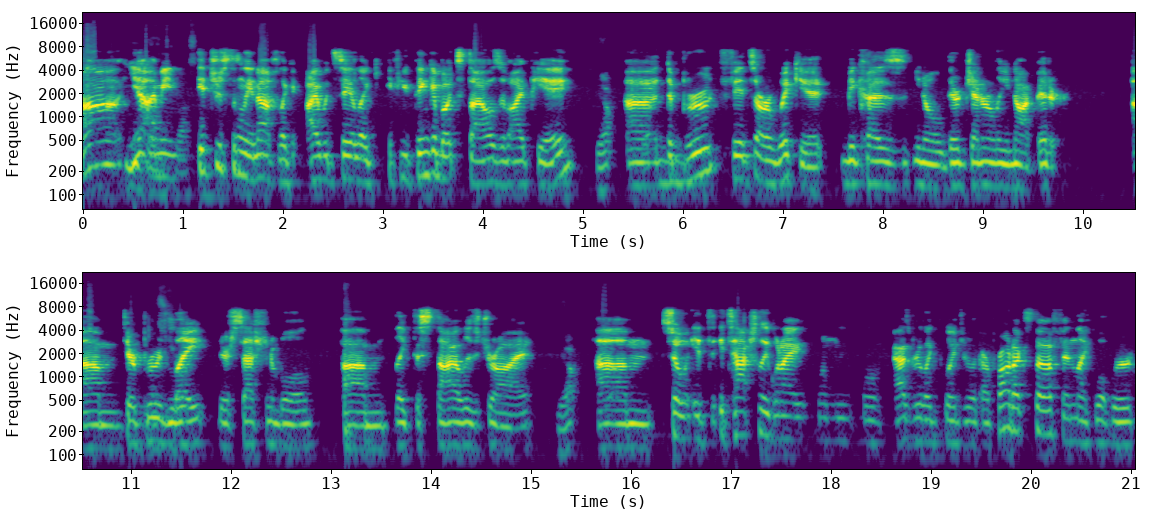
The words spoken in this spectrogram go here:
Uh, yeah, I mean, interestingly enough, like I would say, like if you think about styles of IPA, Yep. uh, the brut fits our wicket because you know they're generally not bitter. Um, they're brewed light, they're sessionable. Um, like the style is dry. Yep. Um, so it's it's actually when I when we well, as we're like going through like our product stuff and like what we're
